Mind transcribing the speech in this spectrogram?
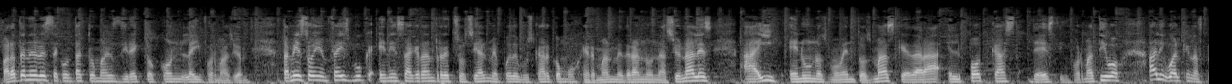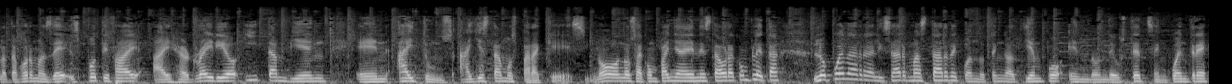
para tener este contacto más directo con la información. También estoy en Facebook, en esa gran red social me puede buscar como Germán Medrano Nacionales. Ahí en unos momentos más quedará el podcast de este informativo, al igual que en las plataformas de Spotify, iHeartRadio y también en iTunes ahí estamos para que si no nos acompaña en esta hora completa, lo pueda realizar más tarde cuando tenga tiempo en donde usted se encuentre.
